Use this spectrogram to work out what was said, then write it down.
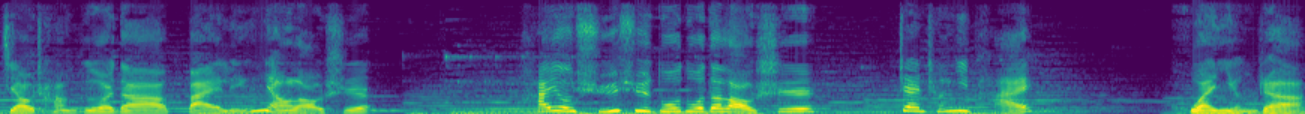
教唱歌的百灵鸟老师，还有许许多多的老师站成一排，欢迎着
